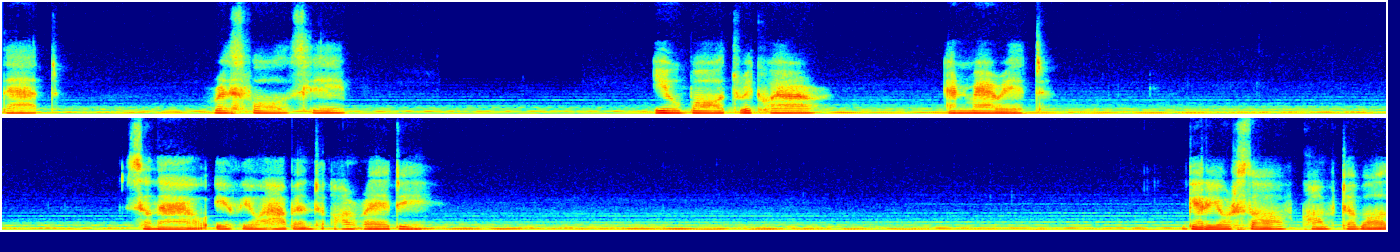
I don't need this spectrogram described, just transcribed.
that restful sleep you both require and merit. So now, if you haven't already, Get yourself comfortable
